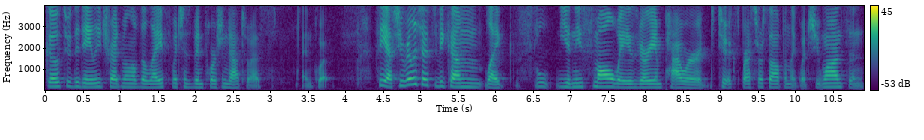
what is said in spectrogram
go through the daily treadmill of the life which has been portioned out to us. End quote. So yeah, she really starts to become like in these small ways very empowered to express herself and like what she wants, and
